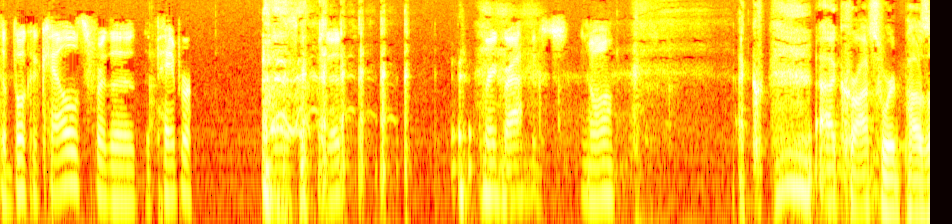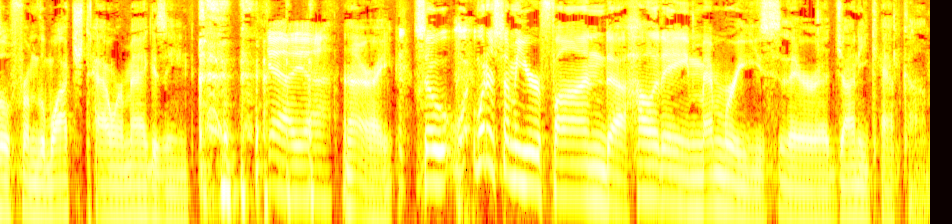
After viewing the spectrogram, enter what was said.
the Book of Kells for the, the paper. Good. Great graphics, you know. A, a crossword puzzle from the Watchtower magazine. Yeah, yeah. All right. So, what, what are some of your fond uh, holiday memories there, uh, Johnny Capcom?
